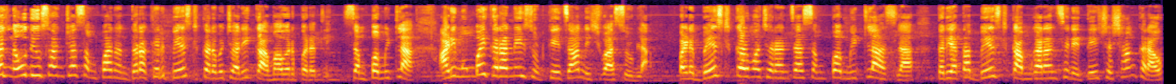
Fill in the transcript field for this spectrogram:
तब्बल नऊ दिवसांच्या संपानंतर अखेर बेस्ट कर्मचारी कामावर परतले. संप मिटला आणि मुंबईकरांनी सुटकेचा निश्वास सोडला. पण बेस्ट कर्मचाऱ्यांचा संप मिटला असला तरी आता बेस्ट कामगारांचे नेते शशांक राव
